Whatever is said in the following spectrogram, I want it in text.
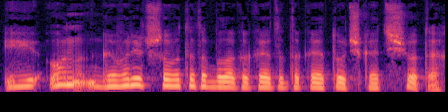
И он говорит, что вот это была какая-то такая точка отсчета.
